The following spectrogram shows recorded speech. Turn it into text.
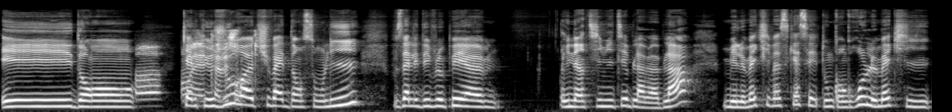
Et dans ah, quelques jours, tu vas être dans son lit, vous allez développer euh, une intimité, blablabla, mais le mec, il va se casser. Donc, en gros, le mec, il,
